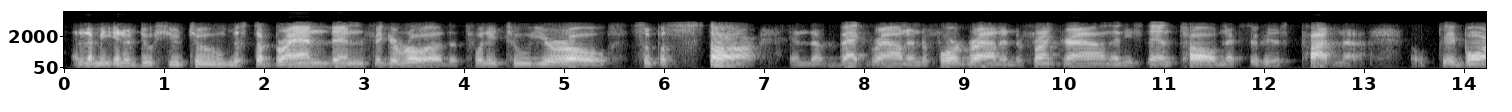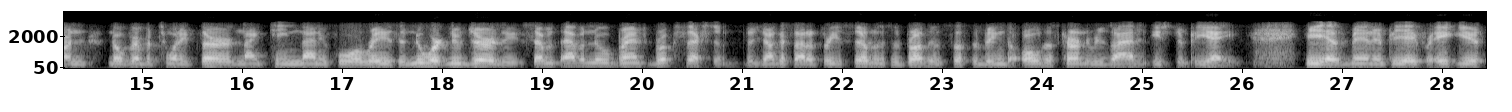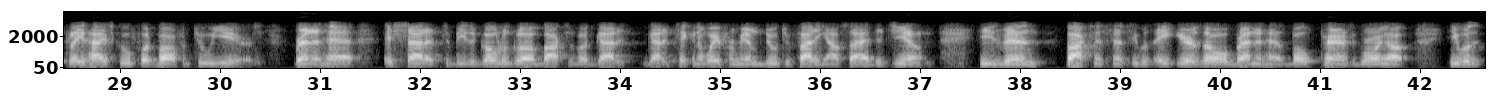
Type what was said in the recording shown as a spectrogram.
And let me introduce you to Mr. Brandon Figueroa, the 22 year old superstar in the background, in the foreground, in the front ground, and he stands tall next to his partner. Okay, born November 23rd, 1994, raised in Newark, New Jersey, 7th Avenue, Branch Brook section. The youngest out of three siblings, his brother and sister being the oldest, currently reside in Easton PA. He has been in PA for eight years, played high school football for two years. Brandon had a shot at to be the Golden Glove boxer, but got it got it taken away from him due to fighting outside the gym. He's been boxing since he was eight years old. Brandon has both parents growing up. He was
